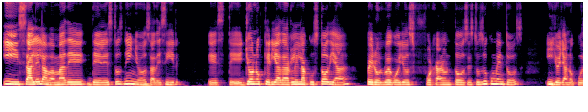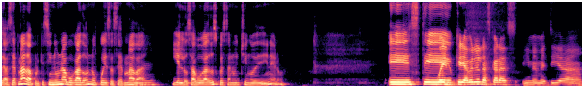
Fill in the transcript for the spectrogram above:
y sale la mamá de, de estos niños a decir, este, yo no quería darle la custodia, pero luego ellos forjaron todos estos documentos y yo ya no pude hacer nada, porque sin un abogado no puedes hacer nada y los abogados cuestan un chingo de dinero. Este. Güey, quería verle las caras y me metí a.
